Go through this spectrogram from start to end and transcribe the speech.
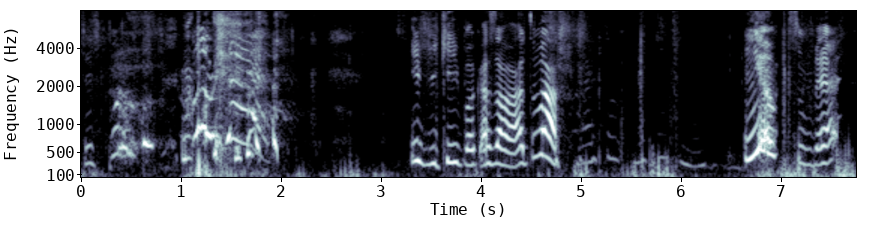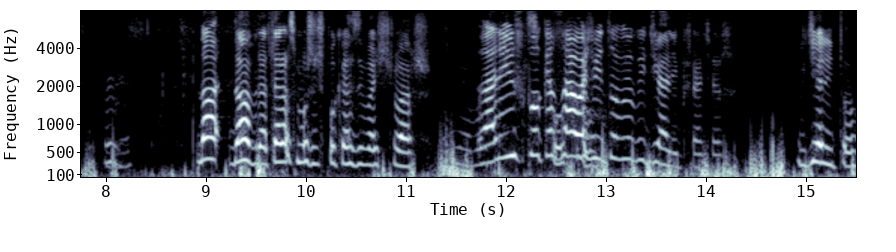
To jest I Wiki pokazała twarz. Nie w sumie. No dobra, teraz możesz pokazywać twarz. Ale już pokazałaś mi, to by widzieli przecież. Widzieli to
